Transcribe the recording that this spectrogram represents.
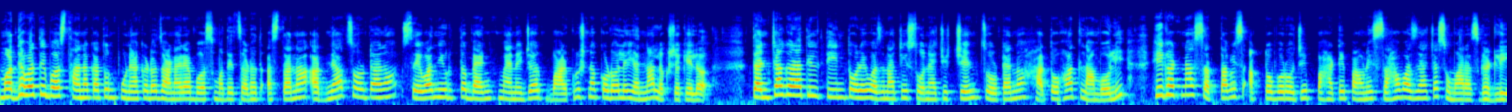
मध्यवर्ती बस स्थानकातून पुण्याकडे जाणाऱ्या बसमध्ये चढत असताना अज्ञात चोरट्यानं सेवानिवृत्त बँक मॅनेजर बाळकृष्ण कडोले यांना लक्ष केलं. त्यांच्या घरातील तीन तोळे वजनाची सोन्याची चेन चोरट्यानं हातोहात लांबवली. ही घटना सत्तावीस ऑक्टोबर रोजी पहाटे पावणे सहा वाजण्याच्या सुमारास घडली.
